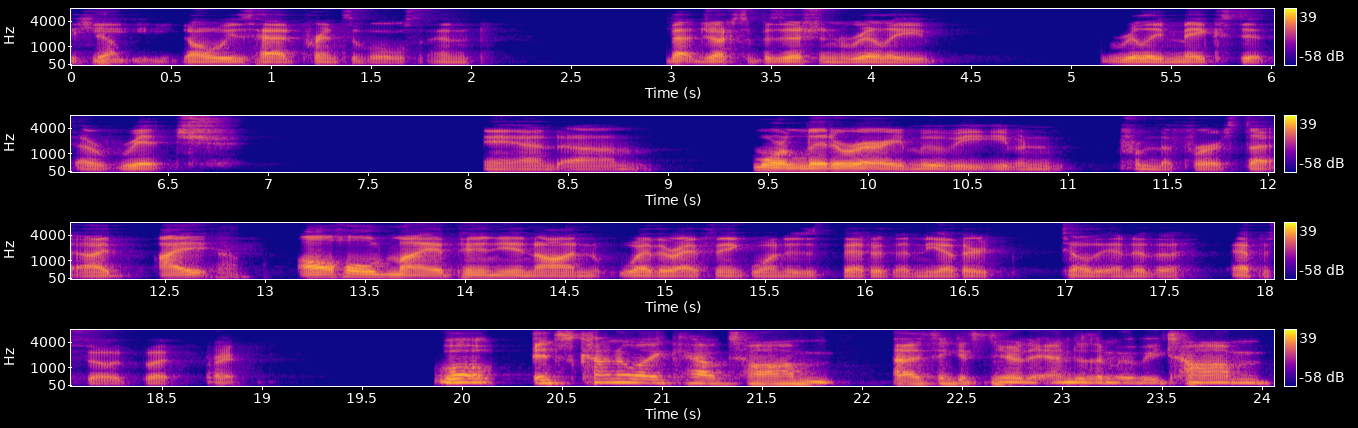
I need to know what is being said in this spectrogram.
he Yep. he always had principles and that juxtaposition really really makes it a rich and um more literary movie even from the first i i, I Yeah. I'll hold my opinion on whether i think one is better than the other till the end of the episode but right. Well, it's kind of like how Tom, I think it's near the end of the movie, Tom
